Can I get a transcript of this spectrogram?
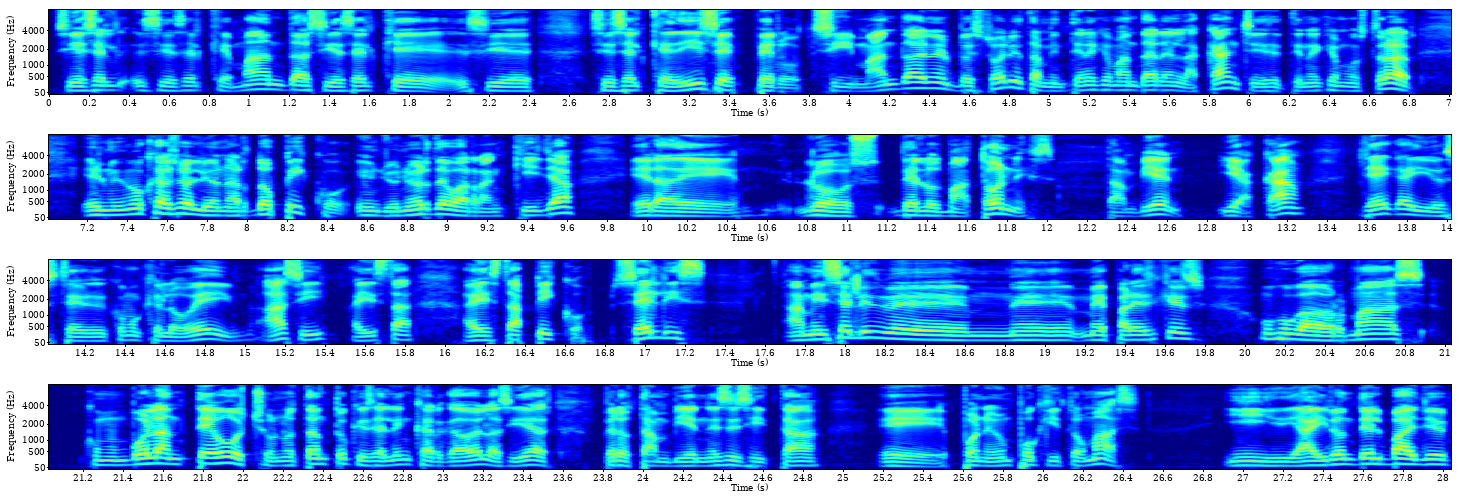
si es el, si es el que manda, si es el que, si, si es el que dice, pero si manda en el vestuario también tiene que mandar en la cancha y se tiene que mostrar. El mismo caso de Leonardo Pico, en Junior de Barranquilla era de los, de los matones también. Y acá llega y usted como que lo ve y, ah, sí, ahí está, ahí está Pico. Celis, a mí Celis me, me, me parece que es un jugador más como un volante 8, no tanto que sea el encargado de las ideas, pero también necesita eh, poner un poquito más. Y Iron del Valle,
